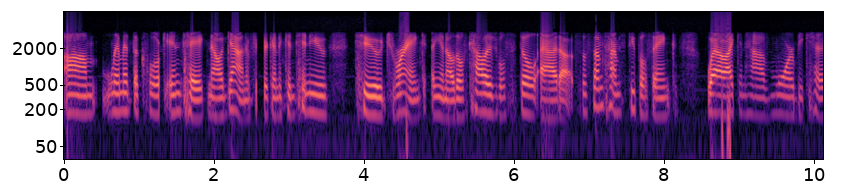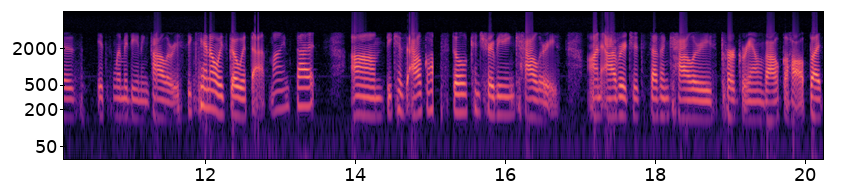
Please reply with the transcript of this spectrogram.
um, limit the caloric intake. Now, again, if you're going to continue to drink, you know those calories will still add up. So sometimes people think, well, I can have more because it's limiting in calories. So you can't always go with that mindset um, because alcohol is still contributing calories. On average, it's seven calories per gram of alcohol. But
